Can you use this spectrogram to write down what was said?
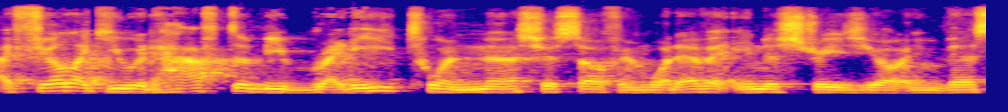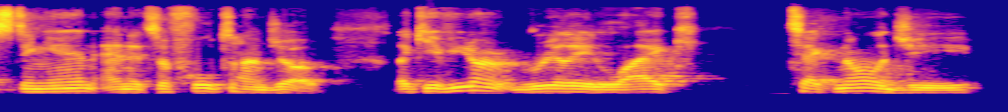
I feel like you would have to be ready to immerse yourself in whatever industries you're investing in, and it's a full time job. Like, if you don't really like technology,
